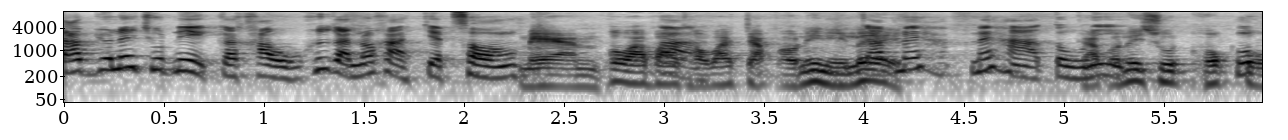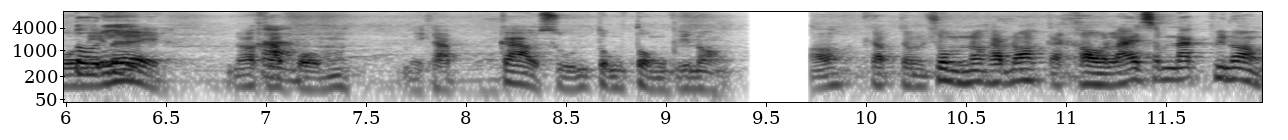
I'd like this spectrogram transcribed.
จับอยู่ในชุดนี้กับเขาคือกันเนาะค่ะ72แมนเพราะว่าเบาเถาว่าจับเอานี่นี่เลจับยในในหาตัวจับนี้ เอาในชุดหกหกตัวตัวนี้เลยนี่เนาะครับค่ะ ผมนี่ครับเก้าศูนย์ตรงๆ พี่น้องเอาครับท่านผู้ชมเนาะครับเนาะกับเขาไลฟ์สำนักพี่น้อง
